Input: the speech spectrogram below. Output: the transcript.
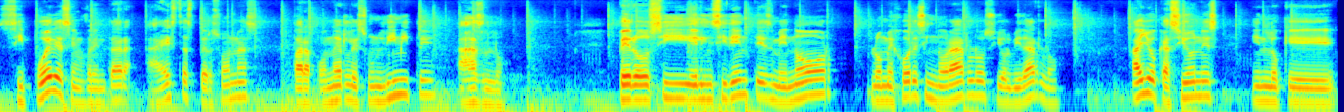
Si puedes enfrentar a estas personas para ponerles un límite, hazlo. Pero si el incidente es menor, lo mejor es ignorarlos y olvidarlo. Hay ocasiones en lo que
